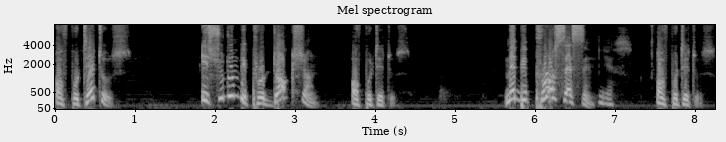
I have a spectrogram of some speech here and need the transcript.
of potatoes. It shouldn't be production of potatoes. Maybe processing Yes. of potatoes.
